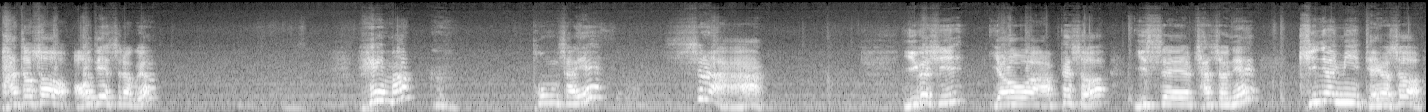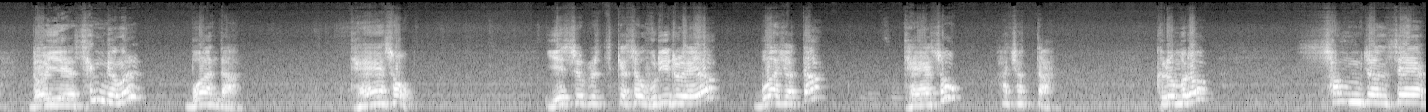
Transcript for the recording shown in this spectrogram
받아서 어디에 쓰라고요? 회막 봉사에 쓰라. 이것이 여호와 앞에서 이스라엘 자손의 기념이 되어서 너희의 생명을 뭐한다? 대속. 예수 그리스도께서 우리를 위하여 뭐 하셨다? 대속하셨다. 그러므로 성전세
